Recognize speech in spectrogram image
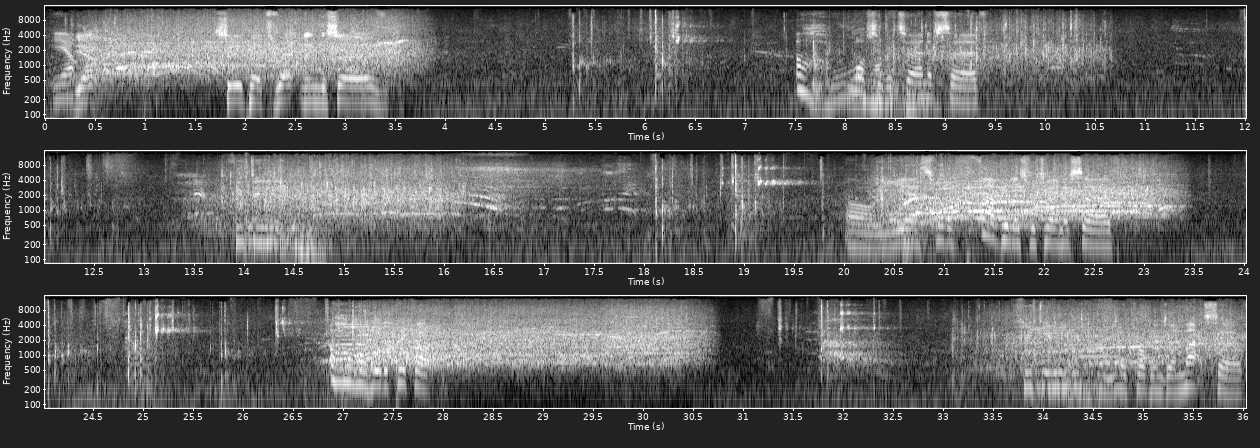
Yep. Yep. Super threatening the serve. Oh, what a return of serve. Oh, yes, what a fabulous return of serve. Oh, what a pickup. Oh, no problems on that serve.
